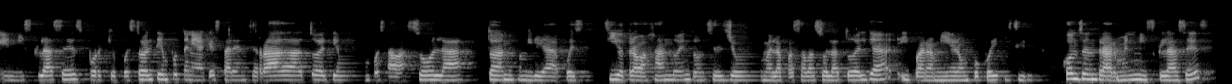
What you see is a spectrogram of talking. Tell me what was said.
en mis clases porque pues todo el tiempo tenía que estar encerrada, todo el tiempo estaba sola, toda mi familia pues siguió trabajando, entonces yo me la pasaba sola todo el día y para mí era un poco difícil concentrarme en mis clases,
